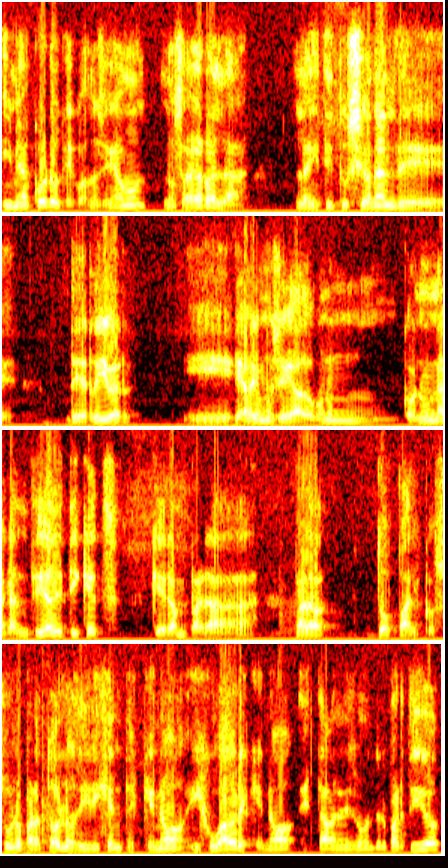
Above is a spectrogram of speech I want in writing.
Y me acuerdo que cuando llegamos nos agarra la, la institucional de, de River y habíamos llegado con, un, con una cantidad de tickets que eran para, para dos palcos, uno para todos los dirigentes que no y jugadores que no estaban en ese momento del partido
